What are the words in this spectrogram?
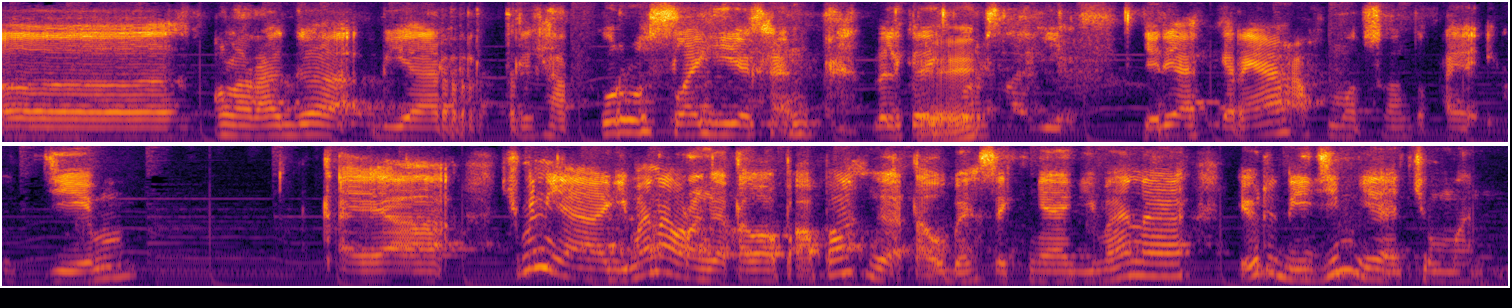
uh, olahraga biar terlihat kurus lagi ya kan balik lagi okay. kurus lagi jadi akhirnya aku memutuskan untuk kayak ikut gym kayak cuman ya gimana orang nggak tahu apa-apa nggak tahu basicnya gimana. Ya udah di gym ya cuman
